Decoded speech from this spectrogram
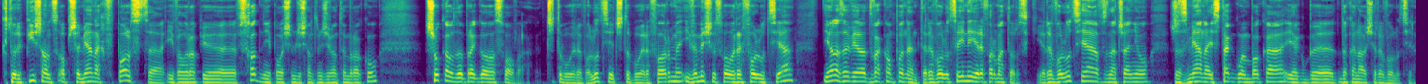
który pisząc o przemianach w Polsce i w Europie Wschodniej po 1989 roku, szukał dobrego słowa. Czy to były rewolucje, czy to były reformy i wymyślił słowo rewolucja i ona zawiera dwa komponenty, rewolucyjny i reformatorski. Rewolucja w znaczeniu, że zmiana jest tak głęboka, jakby dokonała się rewolucja.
